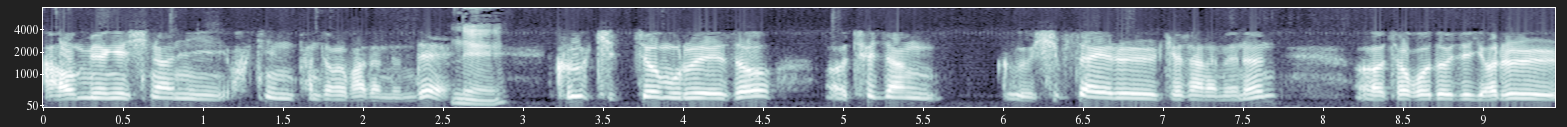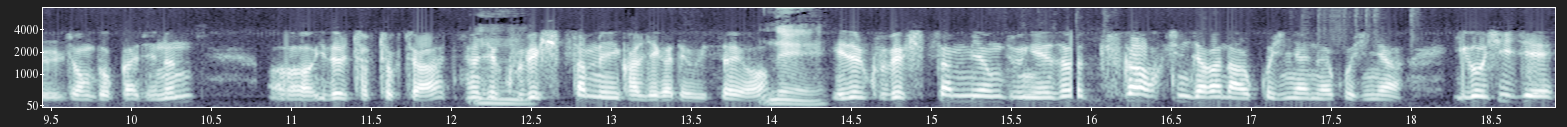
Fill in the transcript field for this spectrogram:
9명의 신환이 확진 판정을 받았는데 네. 그 기점으로 해서 어, 최장 그 14일을 계산하면은 어, 적어도 이제 열흘 정도까지는 어, 이들 접촉자 현재 음. 913명이 관리가 되고 있어요. 네. 이들 913명 중에서 추가 확진자가 나올 것이냐 안 나올 것이냐 이것이 이제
